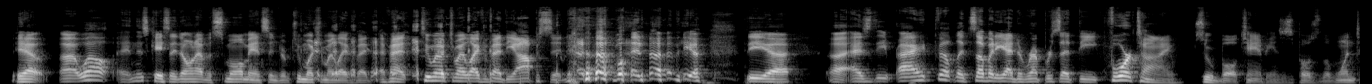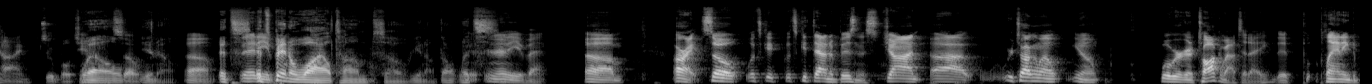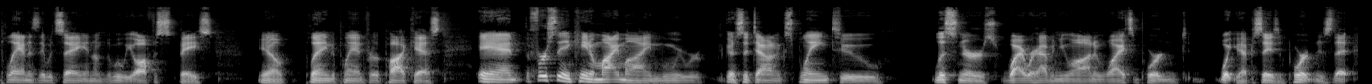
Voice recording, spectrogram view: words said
Yeah. Uh, well, in this case, I don't have the small man syndrome. Too much of my life, I've had, I've had too much of my life. I've had the opposite. but uh, the uh, the uh, as the I felt that somebody had to represent the four-time Super Bowl champions as opposed to the one-time Super Bowl champions. Well, so you know, um, it's it's event. been a while, Tom. So you know, don't let's in any event. Um, all right, so let's get let's get down to business, John. Uh, we are talking about you know what we were going to talk about today, the p- planning to plan, as they would say in the movie Office Space. You know, planning to plan for the podcast. And the first thing that came to my mind when we were going to sit down and explain to listeners why we're having you on and why it's important. What you have to say is important is that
